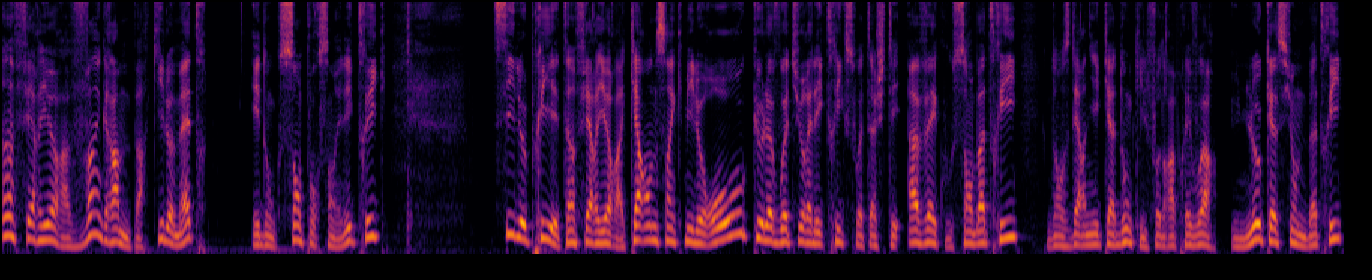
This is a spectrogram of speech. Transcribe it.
inférieur à 20 grammes par kilomètre, et donc 100% électrique. Si le prix est inférieur à 45 000 euros, que la voiture électrique soit achetée avec ou sans batterie, dans ce dernier cas donc il faudra prévoir une location de batterie,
